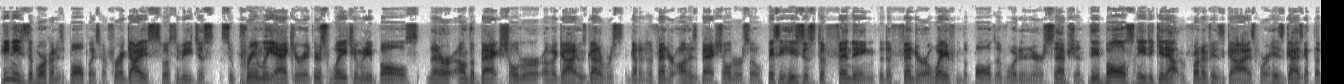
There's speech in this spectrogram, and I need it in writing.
He needs to work on his ball placement. For a guy who's supposed to be just supremely accurate, there's way too many balls that are on the back shoulder of a guy who's got a got a defender on his back shoulder. So basically, he's just defending the defender away from the ball to avoid an interception. The balls need to get out in front of his guys where his guys got the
